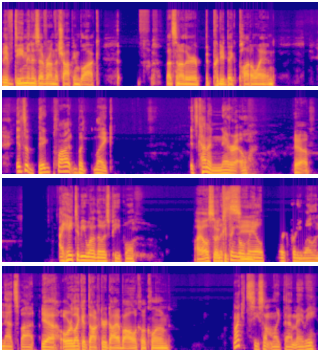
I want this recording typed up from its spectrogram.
if Demon is ever on the chopping block, that's another b- pretty big plot of land. It's a big plot, but like, it's kind of narrow. Yeah. I hate to be one of those people, I also could single see rail work pretty well in that spot. Yeah, or like a Doctor Diabolical clone. I could see something like that, maybe.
